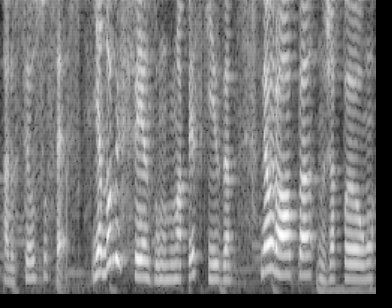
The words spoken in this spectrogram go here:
para o seu sucesso. E a Adobe fez uma pesquisa na Europa, no Japão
